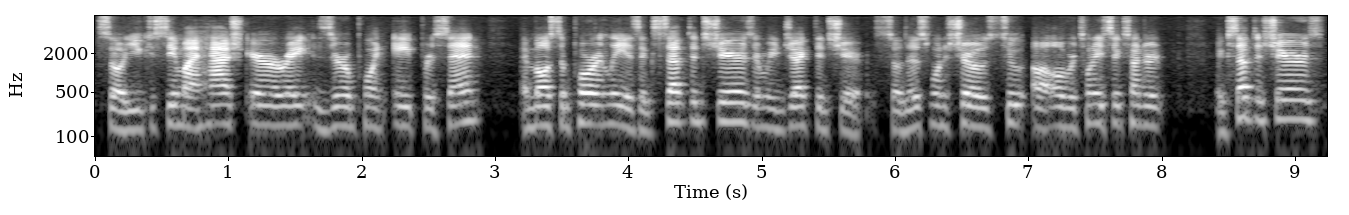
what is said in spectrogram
So you can see my hash error rate is 0.8%. And most importantly is accepted shares and rejected shares. So this one shows two, uh, over 2,600 accepted shares,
